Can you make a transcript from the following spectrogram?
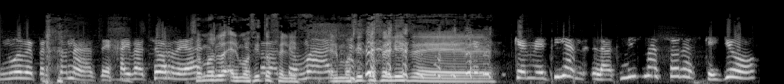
nueve personas de Jaiba Chorrea. Somos el mocito feliz. El mocito feliz de. que metían las mismas horas que yo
